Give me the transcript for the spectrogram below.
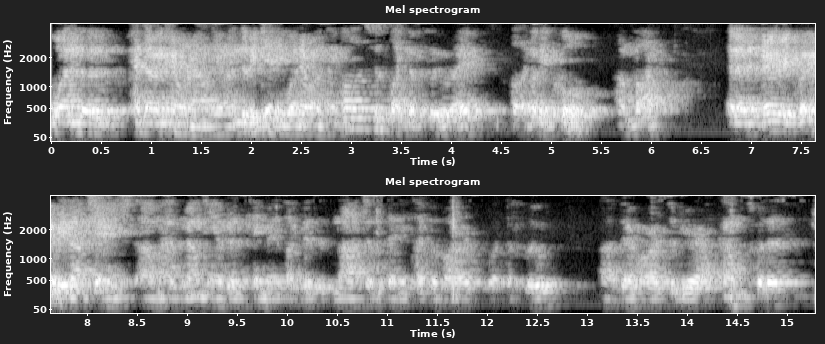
when the pandemic came around, you know, in the beginning, when everyone was saying, "Oh, it's just like the flu," right? I was like, "Okay, cool, I'm fine." And then very quickly that changed um, as mounting evidence came in. It's like this is not just any type of virus like the flu. Uh, there are severe outcomes for this.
